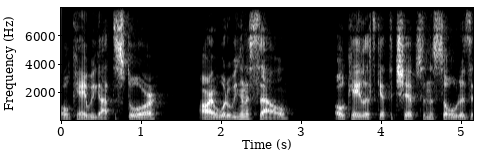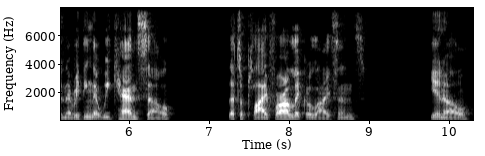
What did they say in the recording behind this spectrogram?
Okay, we got the store. All right, what are we going to sell? Okay, let's get the chips and the sodas and everything that we can sell. Let's apply for our liquor license. You know,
